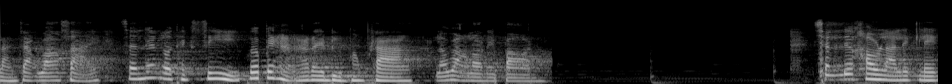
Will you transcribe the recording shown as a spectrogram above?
หลังจากวางสายฉันเรียกรถแท็กซี่เพื่อไปหาอะไรดื่มพลางๆ ระหว่างรอในปอน ฉันเลือกเข้าร้านเล็ก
